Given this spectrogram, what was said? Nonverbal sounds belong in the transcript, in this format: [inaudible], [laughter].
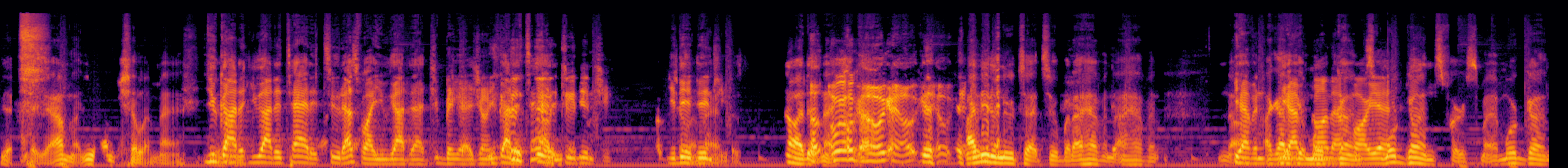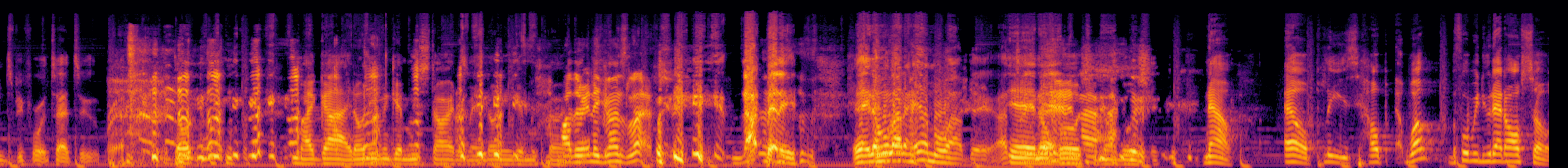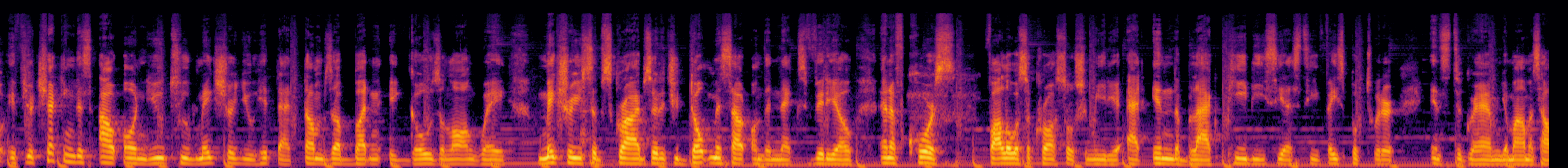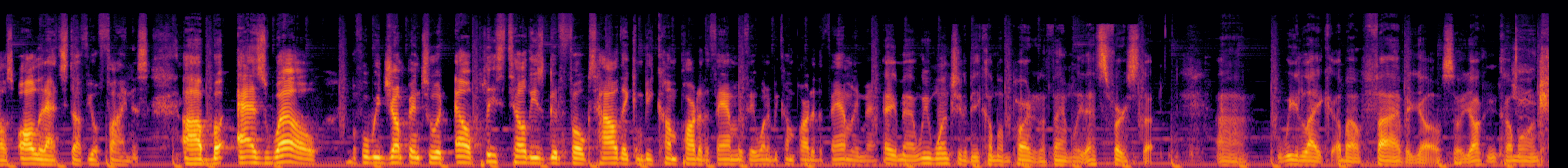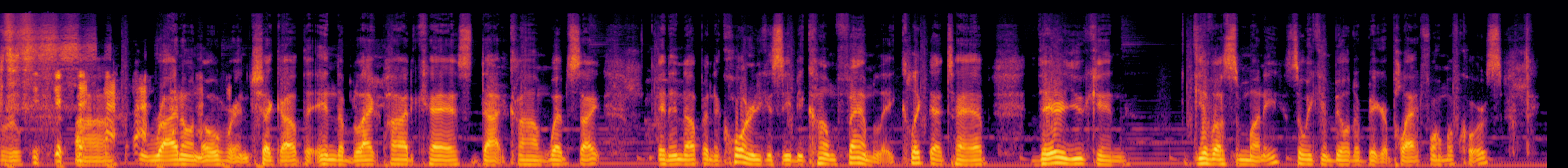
Yeah, yeah, yeah, I'm, I'm chilling, man. You got it. You got it tatted too. That's why you got that big ass joint. You got it tatted too, didn't you? You did, didn't you? No, I Oh, didn't. actually. okay, okay, okay, okay. I need a new tattoo, but I haven't. I haven't. No, You haven't- I gotta haven't get more guns. far yet? More guns first, man. More guns before a tattoo, bro. [laughs] Don't, [laughs] My guy, don't even get me started, man. Don't even get me started. Are there any guns left? [laughs] not many. There ain't a whole lot of ammo out there. I Yeah, no bullshit, no bullshit. Now, L, please help. Well, before we do that, also, if you're checking this out on YouTube, make sure you hit that thumbs up button. It goes a long way. Make sure you subscribe so that you don't miss out on the next video. And of course, follow us across social media at In the Black PDCST, Facebook, Twitter, Instagram, Your Mama's House, all of that stuff. You'll find us. Uh, but as well, before we jump into it, L, please tell these good folks how they can become part of the family if they want to become part of the family, man. Hey, man, we want you to become a part of the family. That's first up. Uh, we like about five of y'all, so y'all can come on through. [laughs] uh, right on over and check out the in the black podcast.com website and then up in the corner you can see become family click that tab there you can give us money so we can build a bigger platform of course.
